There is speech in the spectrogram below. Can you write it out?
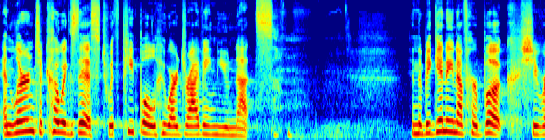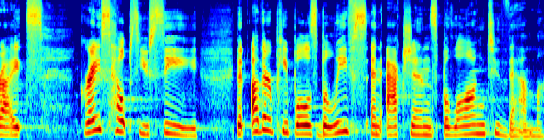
and learn to coexist with people who are driving you nuts. In the beginning of her book, she writes Grace helps you see that other people's beliefs and actions belong to them,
